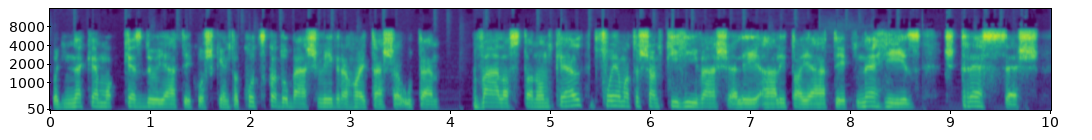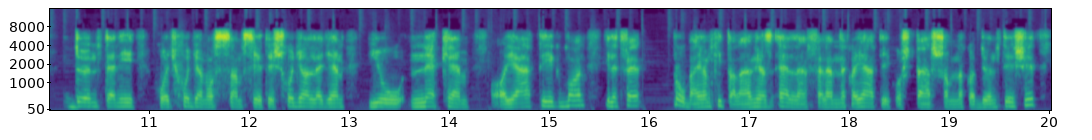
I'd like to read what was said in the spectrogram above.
hogy nekem a kezdőjátékosként a kockadobás végrehajtása után választanom kell. Folyamatosan kihívás elé állít a játék, nehéz, stresszes dönteni, hogy hogyan osszam szét, és hogyan legyen jó nekem a játékban, illetve próbáljam kitalálni az ellenfelemnek, a játékos társamnak a döntését.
